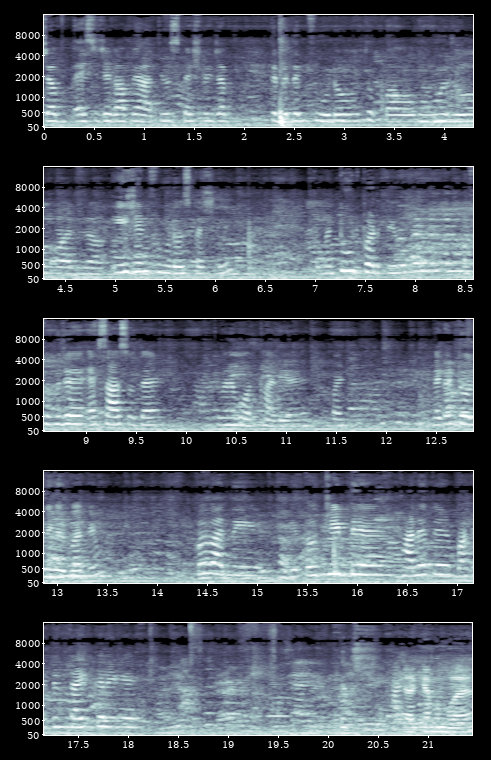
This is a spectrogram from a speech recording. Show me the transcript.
जब ऐसी जगह पे आती हूँ स्पेशली जब तिब्बतन फ़ूड हो थुप्पा हो मोमोज हो और एशियन फ़ूड हो स्पेशली तो मैं टूट पड़ती हूँ। और फिर मुझे एहसास होता है कि मैंने बहुत खा लिया है बट मैं कंट्रोल नहीं कर पाती हूँ। कोई बात नहीं ये तो चीट डे है खा लेते हैं बाकी दिन टाइट करेंगे। कुछ क्या क्या मंगवाया?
